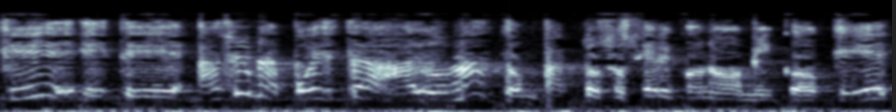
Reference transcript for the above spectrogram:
que este, hace una apuesta a algo más que un pacto social económico, que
